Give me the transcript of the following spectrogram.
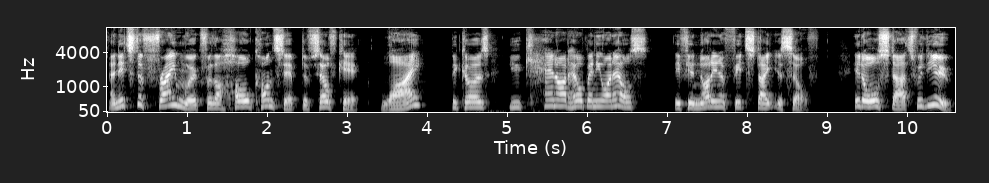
and it's the framework for the whole concept of self care. Why? Because you cannot help anyone else if you're not in a fit state yourself. It all starts with you.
